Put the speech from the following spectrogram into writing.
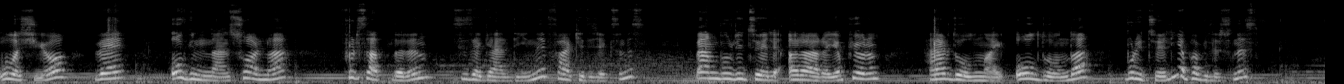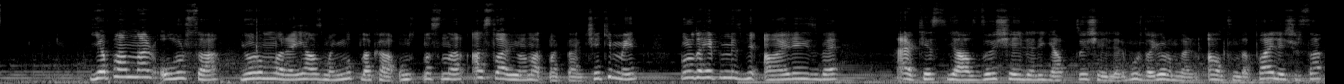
ulaşıyor ve o günden sonra fırsatların size geldiğini fark edeceksiniz. Ben bu ritüeli ara ara yapıyorum. Her dolunay olduğunda bu ritüeli yapabilirsiniz. Yapanlar olursa yorumlara yazmayı mutlaka unutmasınlar. Asla yorum atmaktan çekinmeyin. Burada hepimiz bir aileyiz ve herkes yazdığı şeyleri, yaptığı şeyleri burada yorumların altında paylaşırsa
